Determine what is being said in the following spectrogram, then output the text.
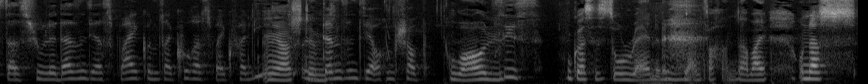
Stars Schule, da sind ja Spike und Sakura Spike verliebt. Ja, stimmt. Und dann sind sie auch im Shop. Wow. Süß. Lukas ist so random hier einfach dabei. Und das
